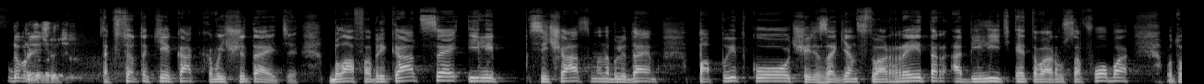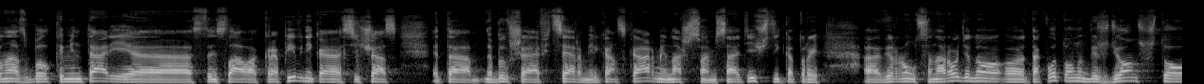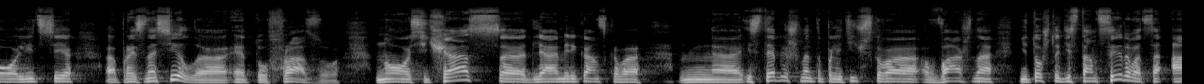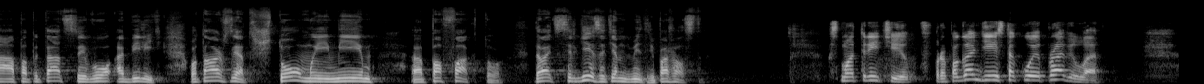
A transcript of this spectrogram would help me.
Добрый вечер. Так все-таки, как вы считаете, была фабрикация или сейчас мы наблюдаем попытку через агентство Рейтер обелить этого русофоба. Вот у нас был комментарий э, Станислава Крапивника. Сейчас это бывший офицер американской армии, наш с вами соотечественник, который э, вернулся на родину. Э, так вот, он убежден, что Литси произносил эту фразу. Но сейчас для американского истеблишмента политического важно не то что дистанцироваться, а попытаться его обелить. Вот на ваш взгляд, что мы имеем э, по факту? Давайте Сергей, затем Дмитрий, пожалуйста. Смотрите, в пропаганде есть такое правило,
